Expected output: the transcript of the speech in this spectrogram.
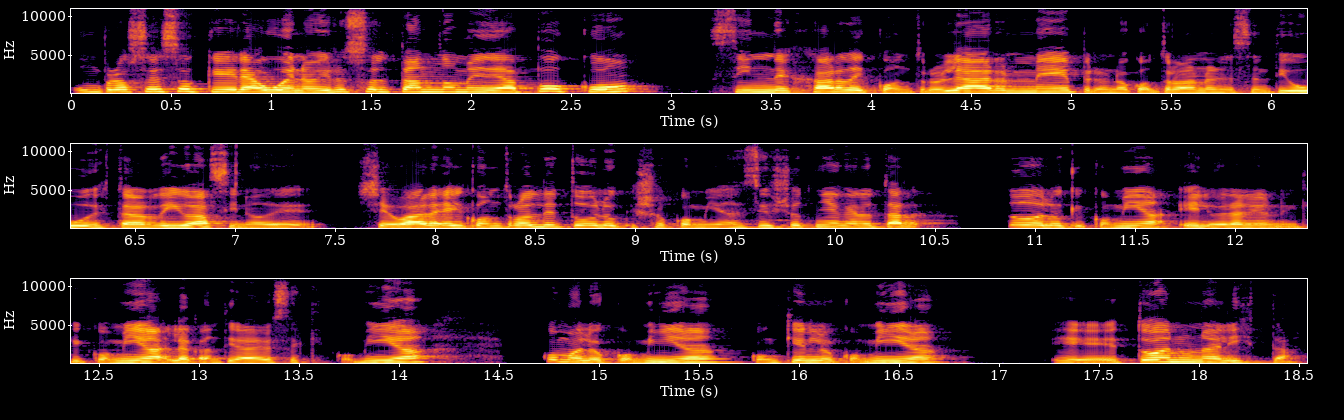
un proceso que era, bueno, ir soltándome de a poco sin dejar de controlarme, pero no controlarme en el sentido de estar arriba, sino de llevar el control de todo lo que yo comía. Es decir, yo tenía que anotar todo lo que comía, el horario en el que comía, la cantidad de veces que comía, cómo lo comía, con quién lo comía, eh, todo en una lista.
